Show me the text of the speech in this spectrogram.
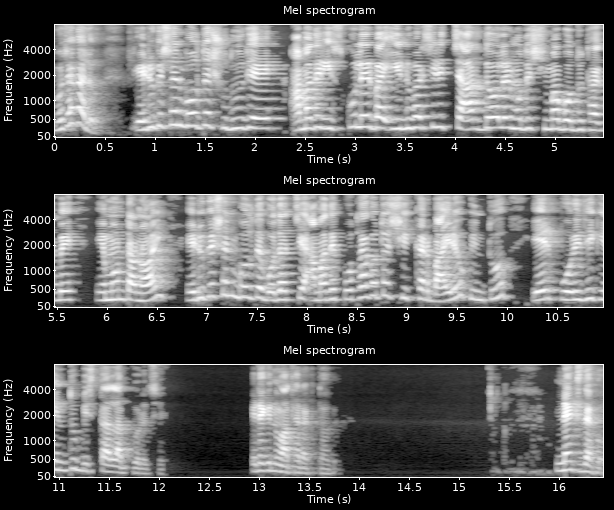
বোঝা গেল? এডুকেশন বলতে শুধু যে আমাদের স্কুলের বা ইউনিভার্সিটির চার দেওয়ালের মধ্যে সীমাবদ্ধ থাকবে এমনটা নয়। এডুকেশন বলতে বোঝাচ্ছে আমাদের প্রথাগত শিক্ষার বাইরেও কিন্তু এর পরিধি কিন্তু বিস্তার লাভ করেছে। এটা কিন্তু মাথায় রাখতে হবে। নেক্সট দেখো।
